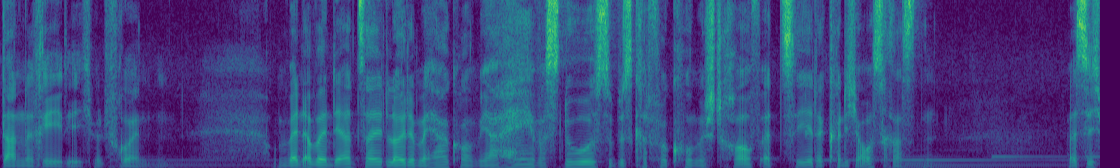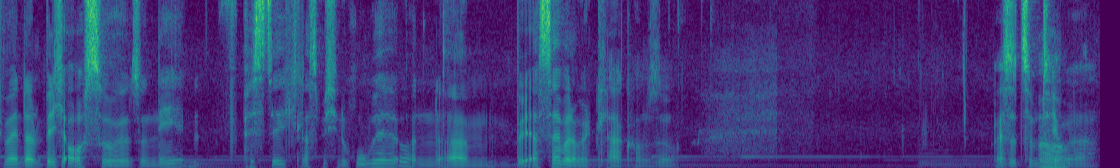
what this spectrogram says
dann rede ich mit Freunden. Und wenn aber in der Zeit Leute mal herkommen, ja, hey, was los, du bist gerade voll komisch drauf, erzähl, da könnte ich ausrasten. Weißt du, ich meine, dann bin ich auch so, so, nee, verpiss dich, lass mich in Ruhe und ähm, will erst selber damit klarkommen, so. Also zum Oh. Thema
